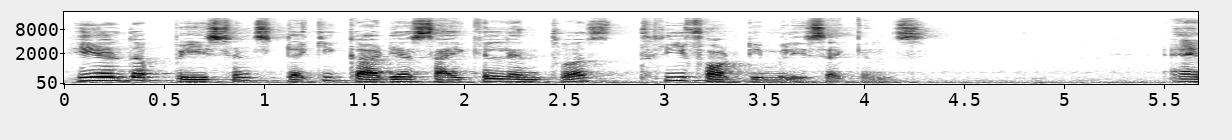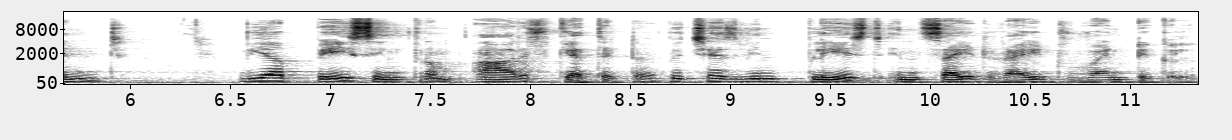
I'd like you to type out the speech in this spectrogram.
Here the patient's tachycardia cycle length was 340 milliseconds and we are pacing from RV catheter which has been placed inside right ventricle.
